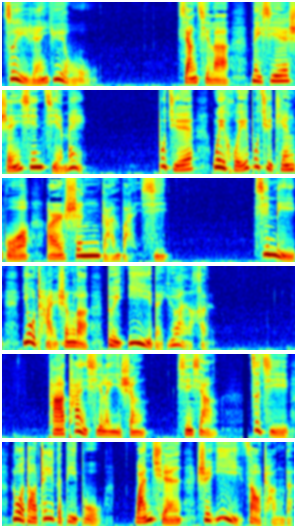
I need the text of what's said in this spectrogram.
醉人乐舞；想起了那些神仙姐妹，不觉为回不去天国而深感惋惜，心里又产生了对义的怨恨。他叹息了一声，心想：自己落到这个地步，完全是羿造成的。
